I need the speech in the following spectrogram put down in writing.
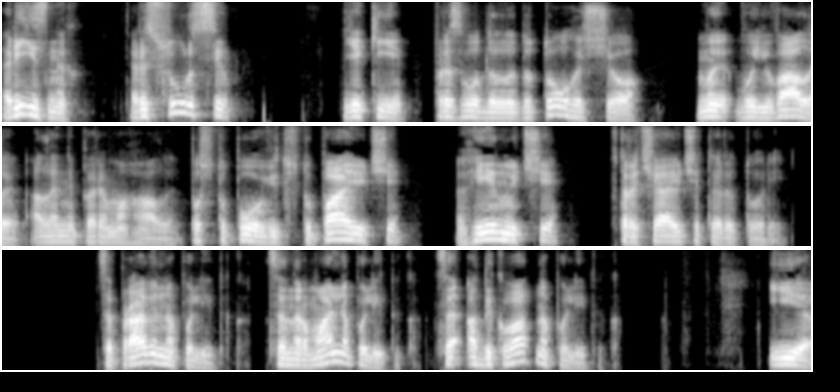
різних ресурсів, які призводили до того, що ми воювали, але не перемагали, поступово відступаючи, гинучи, втрачаючи території. Це правильна політика, це нормальна політика, це адекватна політика. І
